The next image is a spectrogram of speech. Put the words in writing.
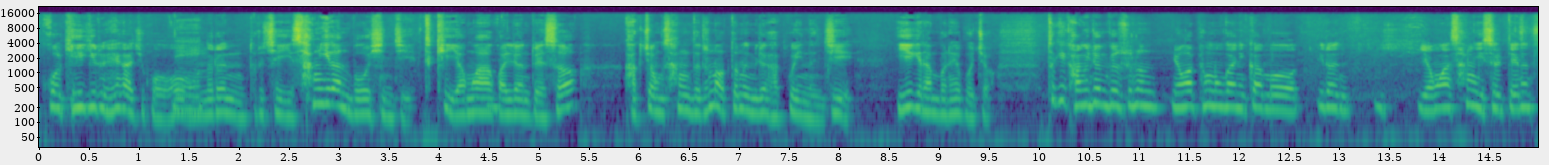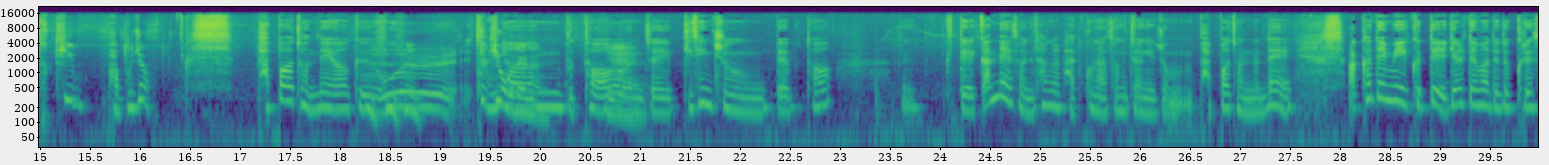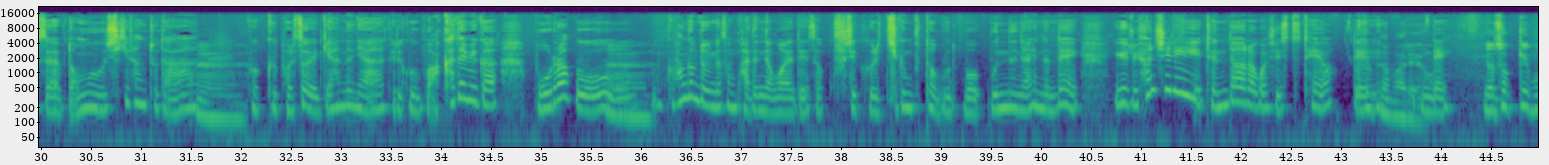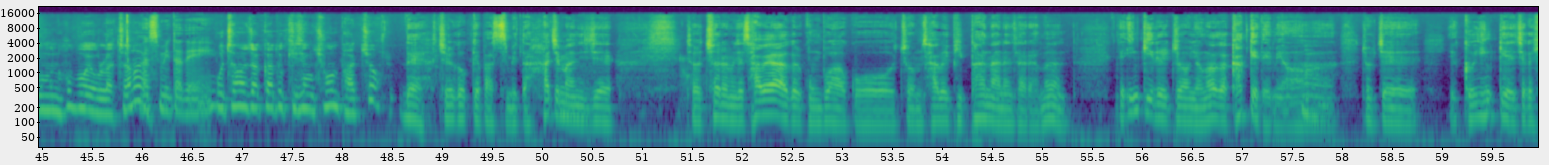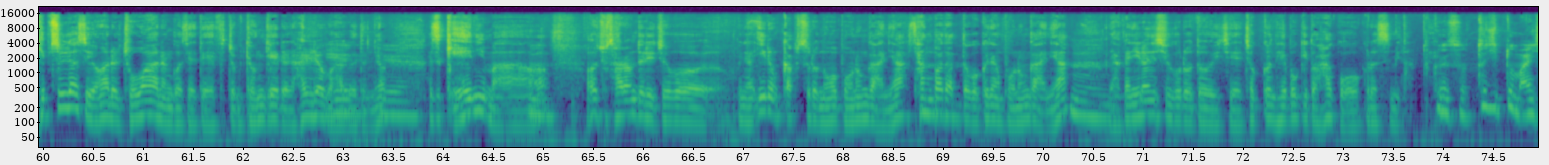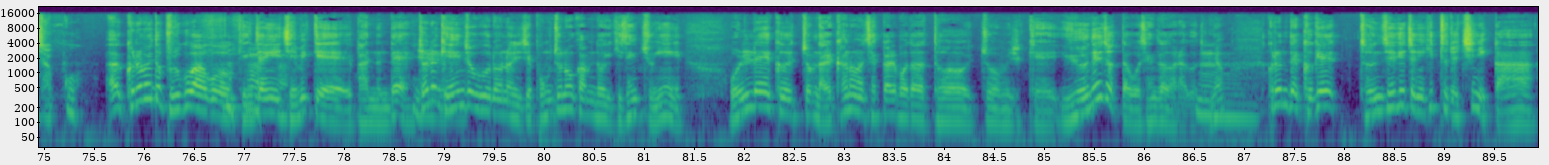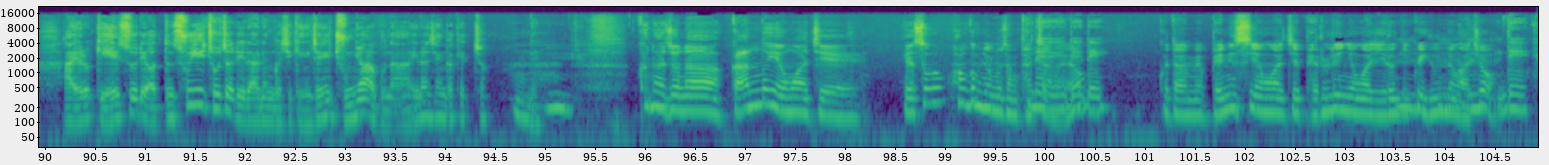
그걸 계기로 해가지고 네. 오늘은 도대체 이 상이란 무엇인지 특히 영화 음. 관련돼서 각종 상들은 어떤 의미를 갖고 있는지 이 얘기를 한번 해보죠. 특히 강유정 교수는 영화 평론가니까 뭐 이런 영화 상 있을 때는 특히 바쁘죠. 바빠졌네요. 그 올 특히 올해는. 작년부터 예. 이제 기생충 때부터 그- 그때 깐네에서 이제 상을 받고 나서 굉장히 좀 바빠졌는데 아카데미 그때 얘기할 때마다 도 그랬어요. 너무 시기상조다. 음. 뭐 그 벌써 얘기하느냐 그리고 뭐 아카데미가 뭐라고 음. 그 황금종려상 받은 영화에 대해서 굳이 그걸 지금부터 묻, 뭐 묻느냐 했는데 이게 좀 현실이 된다라고 할 수 있을 듯해요. 네. 그러니까 말이에요. 네, 여섯 개 부문 후보에 올랐잖아요. 맞습니다. 네. 오찬호 작가도 기생충은 봤죠? 네, 즐겁게 봤습니다. 하지만 이제 저처럼 이제 사회학을 공부하고 좀 사회 비판하는 사람은 인기를 좀 영화가 갖게 되면 좀 이제 그 인기에 제가 휩쓸려서 영화를 좋아하는 것에 대해서 좀 경계를 하려고 예, 하거든요. 예. 그래서 괜히 막, 음. 어, 저 사람들이 저거 그냥 이름값으로 너무 보는 거 아니야? 상 받았다고 그냥 보는 거 아니야? 음. 약간 이런 식으로도 이제 접근해보기도 하고 그렇습니다. 그래서 트집도 많이 잡고 아, 그럼에도 불구하고 굉장히 재밌게 봤는데 저는 예. 개인적으로는 이제 봉준호 감독의 기생충이 원래 그 좀 날카로운 색깔보다 더 좀 이렇게 유연해졌다고 생각을 하거든요. 음. 그런데 그게 전 세계적인 히트를 치니까 아 이렇게 예술의 어떤 수위 조절이라는 것이 굉장히 중요하구나 이런 생각했죠. 음. 네. 그나저나 칸느 영화제에서 황금종려상 탔잖아요. 네, 네, 네. 그다음에 베니스 영화제, 베를린 영화제 이런 게 꽤 유명하죠. 음, 네.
